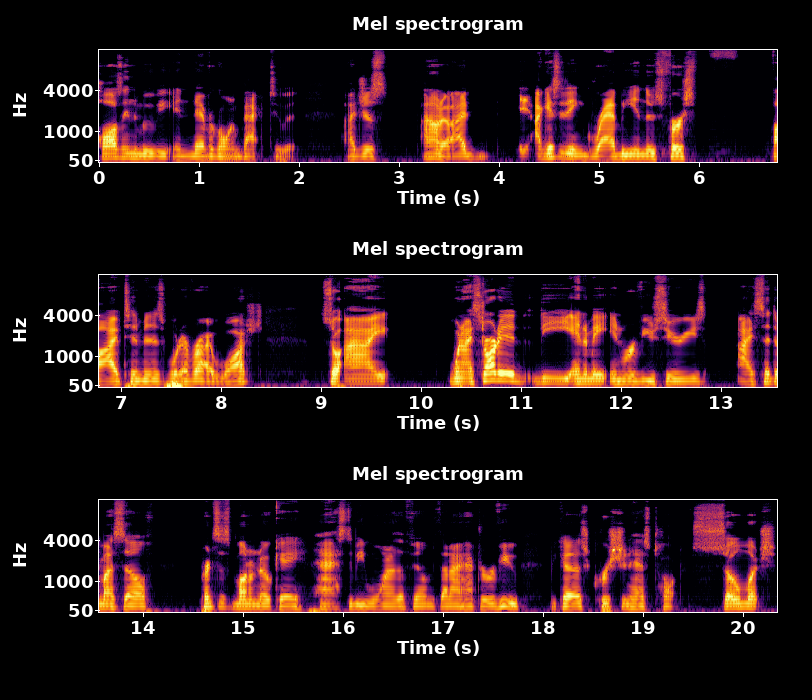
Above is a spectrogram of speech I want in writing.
pausing the movie and never going back to it. I just, I don't know. I, I guess it didn't grab me in those first five, 10 minutes, whatever I watched. So I when I started the anime in review series, I said to myself, Princess Mononoke has to be one of the films that I have to review because Christian has talked so much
